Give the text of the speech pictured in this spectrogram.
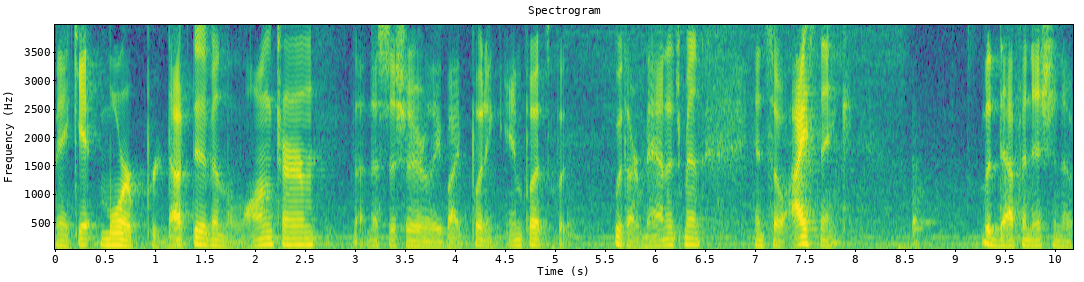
make it more productive in the long term, not necessarily by putting inputs, but with our management. And so I think the definition of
